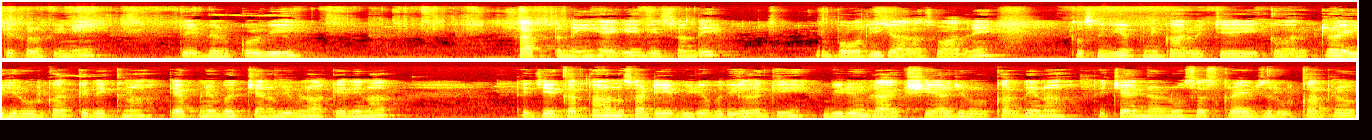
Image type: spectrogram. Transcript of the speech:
ਤੇ ਫਲਫੀ ਨੇ ਤੇ ਬਿਲਕੁਲ ਵੀ ਸਖਤ ਨਹੀਂ ਹੈਗੇ ਬੇਸਣ ਦੇ। ਇਹ ਬਹੁਤ ਹੀ ਜ਼ਿਆਦਾ ਸਵਾਦ ਨੇ। ਤੁਸੀਂ ਵੀ ਆਪਣੇ ਘਰ ਵਿੱਚ ਇੱਕ ਵਾਰ ਟਰਾਈ ਜ਼ਰੂਰ ਕਰਕੇ ਦੇਖਣਾ ਤੇ ਆਪਣੇ ਬੱਚਿਆਂ ਨੂੰ ਵੀ ਬਣਾ ਕੇ ਦੇਣਾ। ਤੇ ਜੇਕਰ ਤੁਹਾਨੂੰ ਸਾਡੀ ਇਹ ਵੀਡੀਓ ਵਧੀਆ ਲੱਗੀ ਵੀਡੀਓ ਨੂੰ ਲਾਈਕ ਸ਼ੇਅਰ ਜ਼ਰੂਰ ਕਰ ਦੇਣਾ ਤੇ ਚੈਨਲ ਨੂੰ ਸਬਸਕ੍ਰਾਈਬ ਜ਼ਰੂਰ ਕਰ ਲਿਓ।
